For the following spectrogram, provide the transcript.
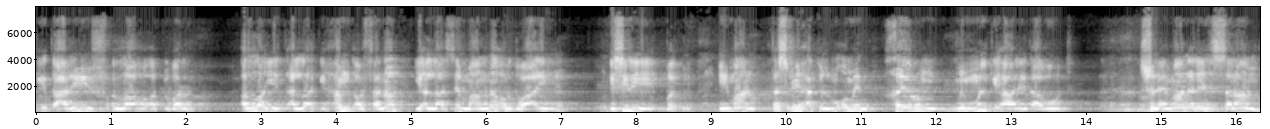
کی تعریف، اللہ اکبر، اللہ یہ اللہ کی حمد اور ثنا، یہ اللہ سے مانگنا اور دعائی ہے۔ اسی لیے ایمان تصویحت المؤمن خیر من ملک آل داود۔ سلیمان علیہ السلام،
